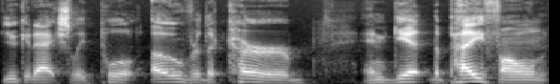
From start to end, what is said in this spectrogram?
you could actually pull over the curb and get the payphone,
